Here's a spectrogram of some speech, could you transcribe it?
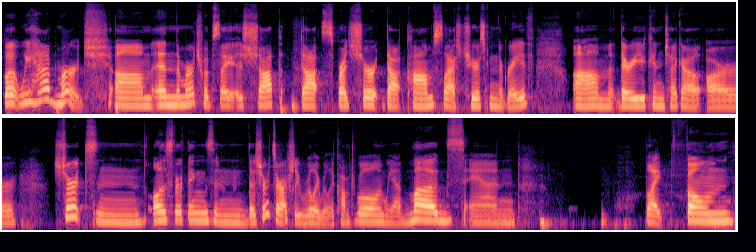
But we have merch, um, and the merch website is shop.spreadshirt.com slash cheers from the grave. Um, there you can check out our shirts and all those other things, and the shirts are actually really, really comfortable, and we have mugs and like foam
